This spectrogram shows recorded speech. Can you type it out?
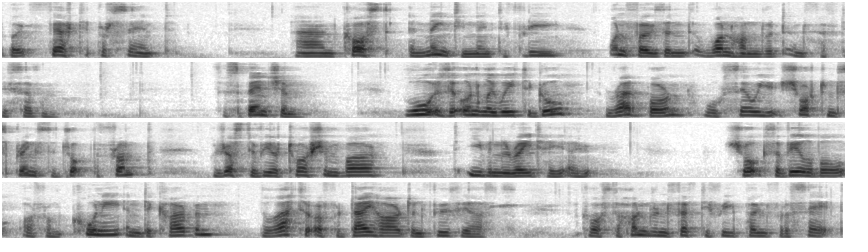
about 30% and cost in 1993 1157 Suspension. Low is the only way to go. Radbourne will sell you shortened springs to drop the front, adjust the rear torsion bar, to even the ride height out. Shocks available are from Koni and De Carbon. The latter are for die-hard enthusiasts and cost £153 for a set.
